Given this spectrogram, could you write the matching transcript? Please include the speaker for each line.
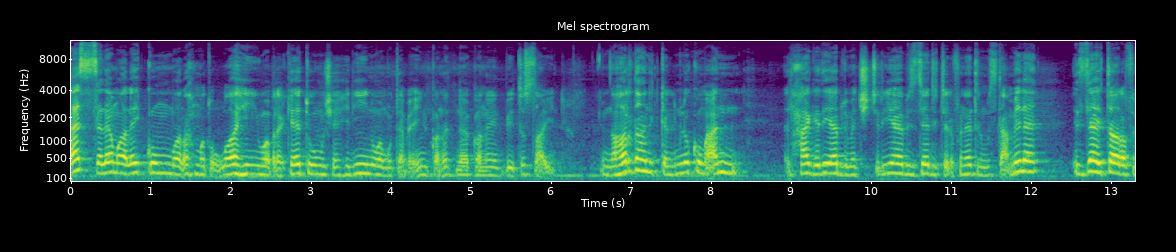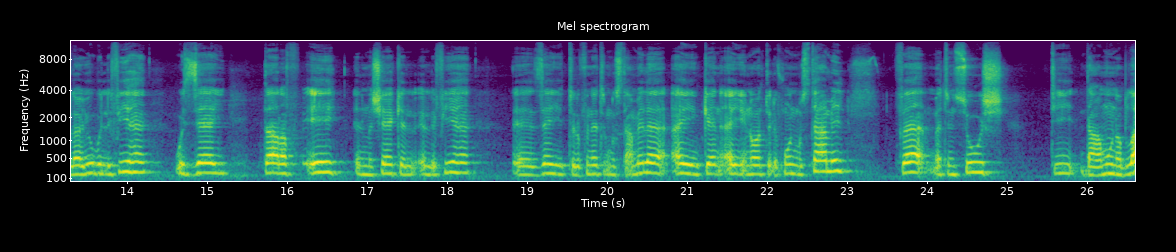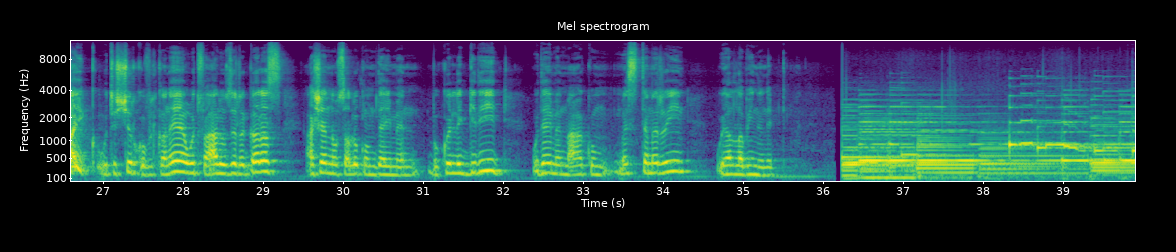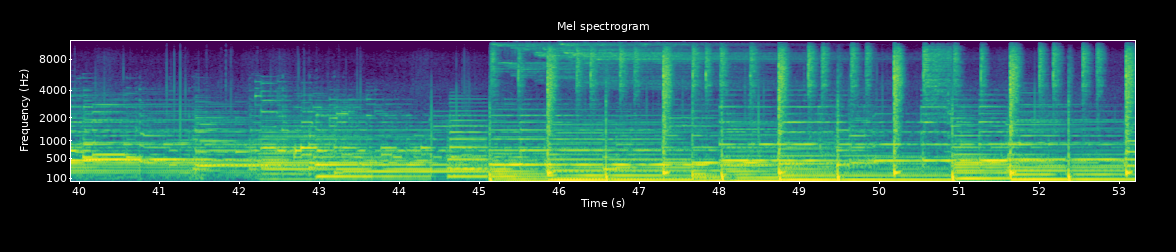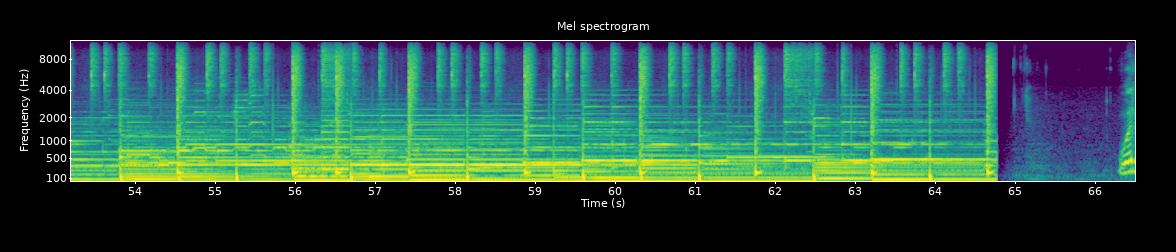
Speaker 1: السلام عليكم ورحمة الله وبركاته مشاهدين ومتابعين قناتنا قناة بيت الصعيد. النهاردة هنتكلم لكم عن الحاجة دي قبل ما تشتريها بالذات التليفونات المستعملة إزاي تعرف العيوب اللي فيها وإزاي تعرف إيه المشاكل اللي فيها آه، زي التليفونات المستعملة ايا كان أي نوع تليفون مستعمل. فما تنسوش تدعمونا بلايك وتشتركوا في القناة وتفعلوا زر الجرس عشان نوصل لكم دايما بكل الجديد ودايما معاكم مستمرين ويلا بينا نبدأ.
